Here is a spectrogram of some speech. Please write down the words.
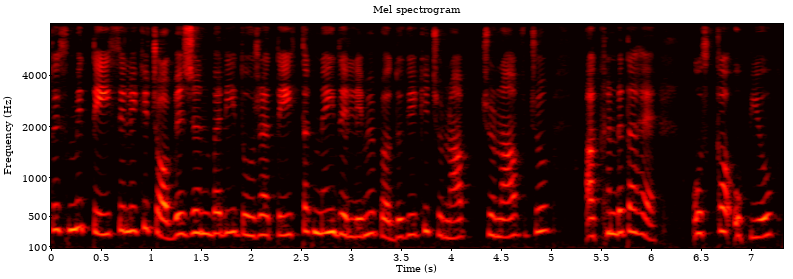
तो इसमें तेईस से लेकर चौबीस जनवरी 2023 तक नई दिल्ली में प्रौद्योगिकी चुनाव चुनाव जो अखंडता है, उसका उपयोग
